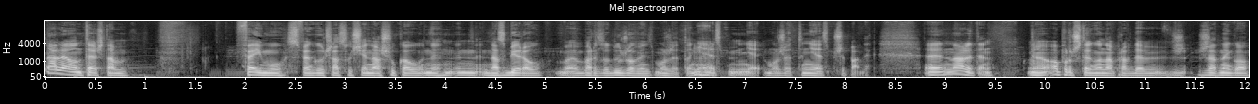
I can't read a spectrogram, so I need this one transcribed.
ale on też tam fejmu swego czasu się naszukał, nazbierał bardzo dużo, więc może to nie mhm. jest, nie, może to nie jest przypadek. E, no ale ten, e, oprócz tego naprawdę żadnego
